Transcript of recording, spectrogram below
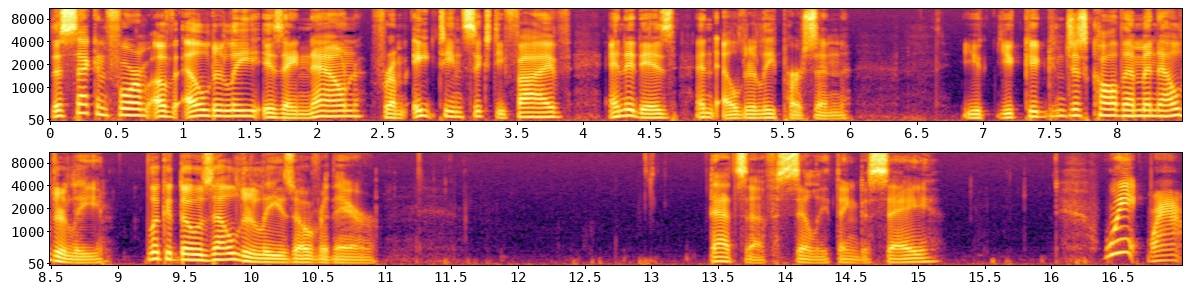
The second form of elderly is a noun from 1865, and it is an elderly person. You, you could just call them an elderly. Look at those elderlies over there. That's a silly thing to say. Wow.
